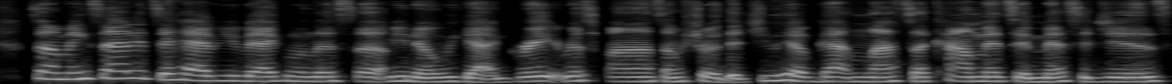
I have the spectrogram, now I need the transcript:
so I'm excited to have you back, Melissa. You know, we got great response. I'm sure that you have gotten lots of comments and messages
